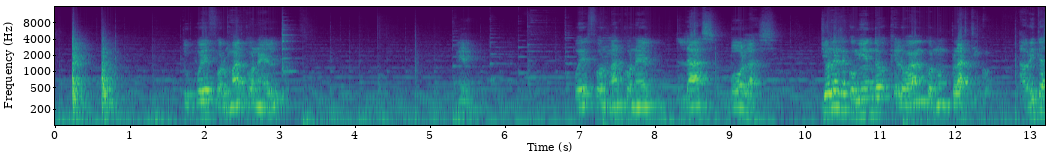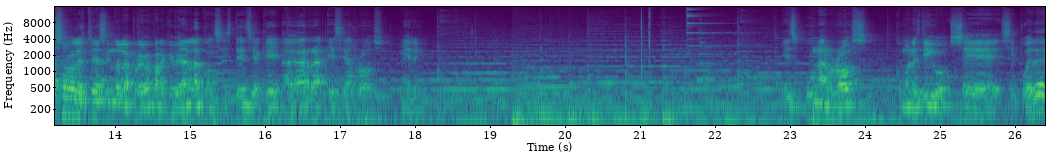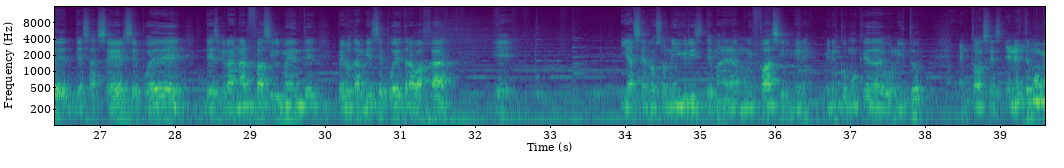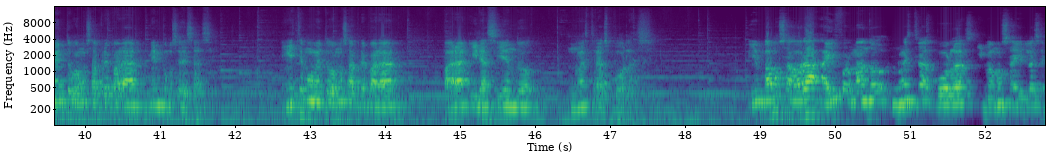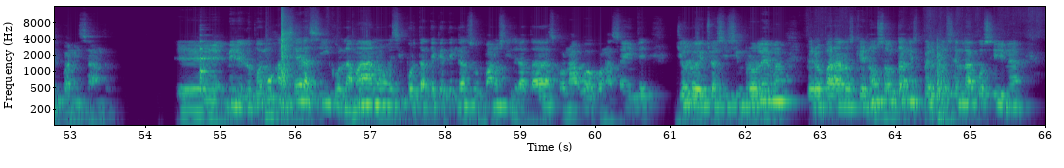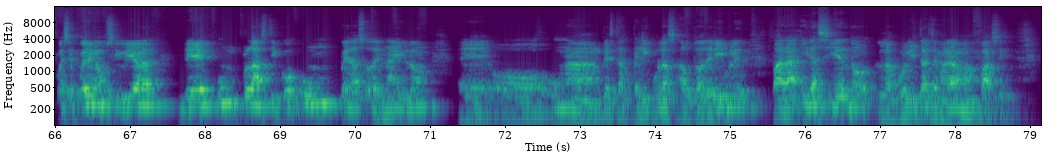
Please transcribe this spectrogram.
tú puedes formar con él. Miren, puedes formar con él las bolas. Yo les recomiendo que lo hagan con un plástico. Ahorita solo le estoy haciendo la prueba para que vean la consistencia que agarra ese arroz. Miren. Es un arroz, como les digo, se, puede deshacer, se puede desgranar fácilmente, pero también se puede trabajar eh, y hacer los onigris de manera muy fácil. Miren, miren cómo queda de bonito. Entonces, en este momento vamos a preparar, miren cómo se deshace. En este momento vamos a preparar para ir haciendo nuestras bolas. Bien, vamos ahora a ir formando nuestras bolas y vamos a irlas empanizando. Eh, miren, lo podemos hacer así con la mano, es importante que tengan sus manos hidratadas con agua o con aceite. Yo lo he hecho así sin problema, pero para los que no son tan expertos en la cocina, pues se pueden auxiliar de un plástico, un pedazo de nylon eh, o una de estas películas autoadheribles para ir haciendo las bolitas de manera más fácil.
